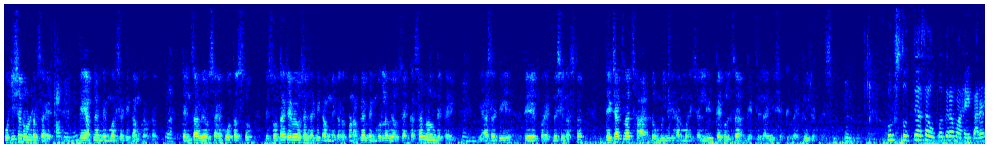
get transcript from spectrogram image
पोझिशन होल्डर्स आहेत. ते आपल्या मेंबरसाठी काम करतात. त्यांचा व्यवसाय होत असतो ते स्वतःच्या व्यवसायासाठी काम नाही करत पण आपल्या मेंबरला व्यवसाय कसा मिळवून देता येईल. यासाठी ते प्रयत्नशील असतात त्याच्यातलाच हा डोंबिवली हार्मोनीच्या लीड टेबलचा घेतलेला इनिशिएटिव्ह आहे फ्युजन. खूप स्तुत्य असा उपक्रम आहे कारण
